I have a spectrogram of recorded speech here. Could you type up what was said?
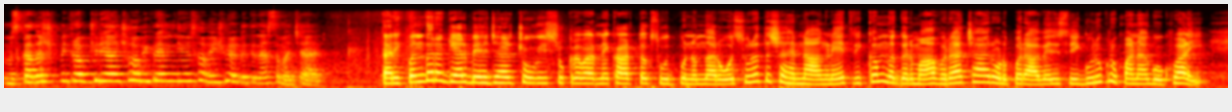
નમસ્કાર દર્શક મિત્રો આપ જોઈ રહ્યા છો વિક્રમ ન્યૂઝ. હવે છે અગત્યના સમાચાર. તારીખ પંદર અગિયાર બે હજાર ચોવીસ શુક્રવારને કારતક સુદ પૂનમના રોજ સુરત શહેરના આંગણે ત્રિકમનગરમાં વરાછા રોડ પર આવેલ શ્રી ગુરુકૃપાના ગોખવાળી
